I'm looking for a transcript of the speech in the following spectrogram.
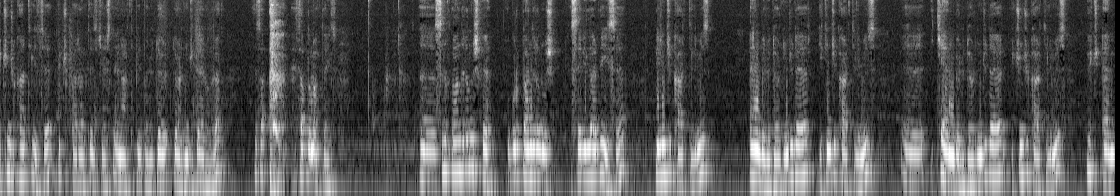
Üçüncü kartil ise 3 parantez içerisinde n artı 1 bölü 4. değer olarak hesaplamaktayız. Ee, sınıflandırılmış ve gruplandırılmış serilerde ise birinci kartilimiz n bölü 4. değer, ikinci kartilimiz e, 2n bölü 4. değer, üçüncü kartilimiz 3n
